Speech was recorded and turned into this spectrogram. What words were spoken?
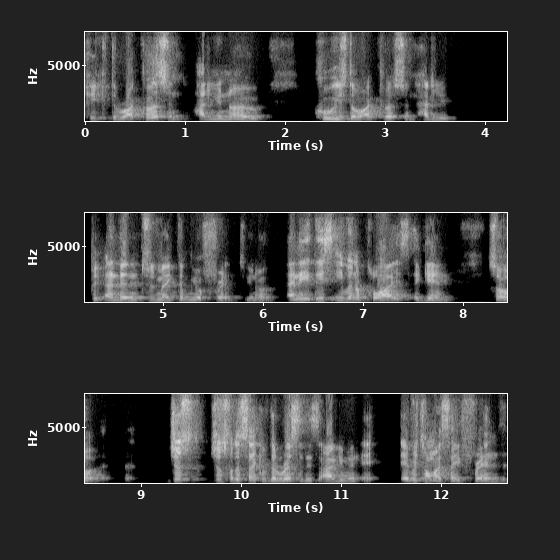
pick the right person? How do you know who is the right person? How do you pick, and then to make them your friend you know? And it, this even applies again so just just for the sake of the rest of this argument every time i say friend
